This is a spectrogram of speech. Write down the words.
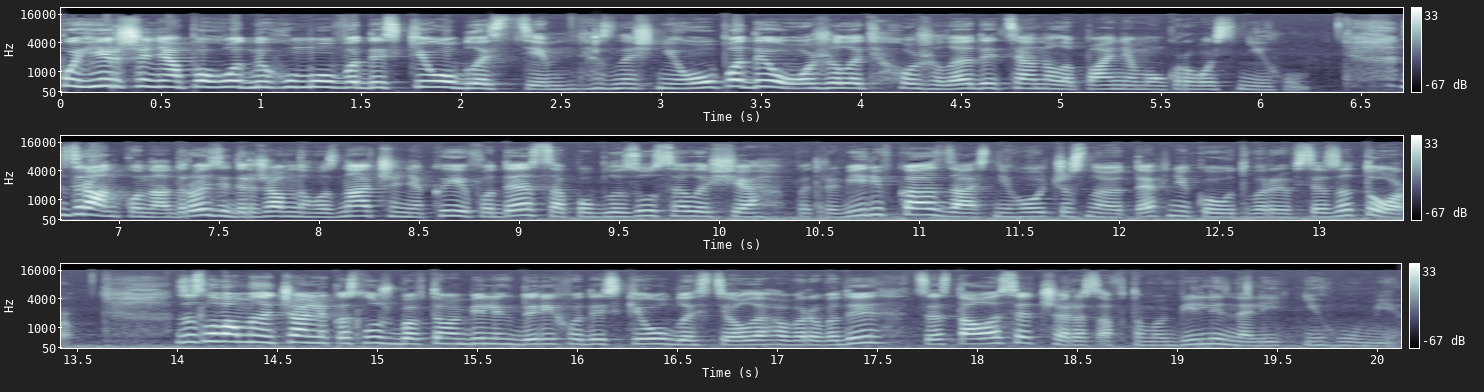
Погіршення погодних умов в Одеській області. Значні опади, ожеледь, ожеледиця, налипання мокрого снігу. Зранку на дорозі державного значення Київ-Одеса поблизу селища Петровірівка за снігоочисною технікою утворився затор. За словами начальника служби автомобільних доріг в Одеській області Олега Вереведи, це сталося через автомобілі на літній гумі.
